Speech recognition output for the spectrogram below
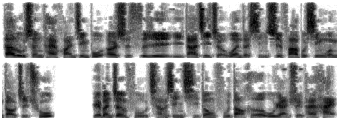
大陆生态环境部二十四日以答记者问的形式发布新闻稿，指出，日本政府强行启动福岛核污染水排海，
